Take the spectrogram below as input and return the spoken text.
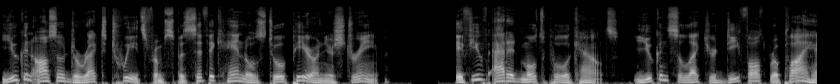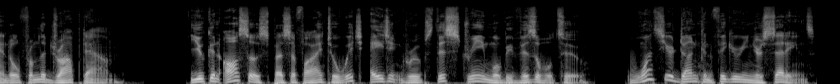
You can also direct tweets from specific handles to appear on your stream. If you've added multiple accounts, you can select your default reply handle from the drop-down. You can also specify to which agent groups this stream will be visible to. Once you're done configuring your settings,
